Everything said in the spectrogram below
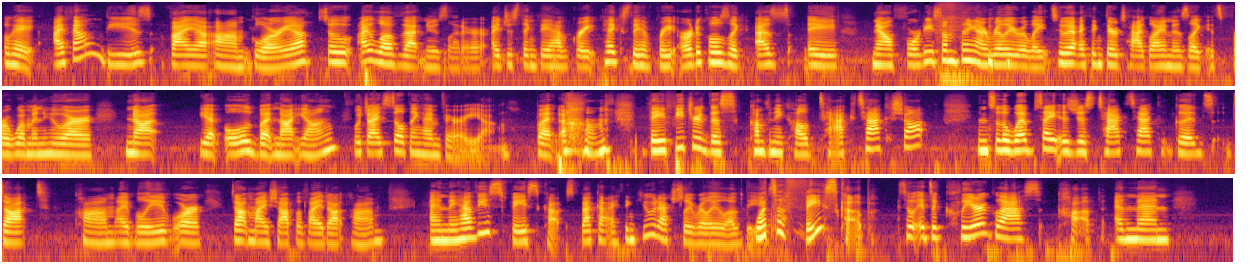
Okay, I found these via um, Gloria. So I love that newsletter. I just think they have great picks. They have great articles. Like as a now 40 something, I really relate to it. I think their tagline is like it's for women who are not yet old but not young, which I still think I'm very young. But um, they featured this company called Tac Tac Shop. And so the website is just tactacgoods.com, I believe, or .myshopify.com. And they have these face cups. Becca, I think you would actually really love these. What's a face cup? So it's a clear glass cup, and then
